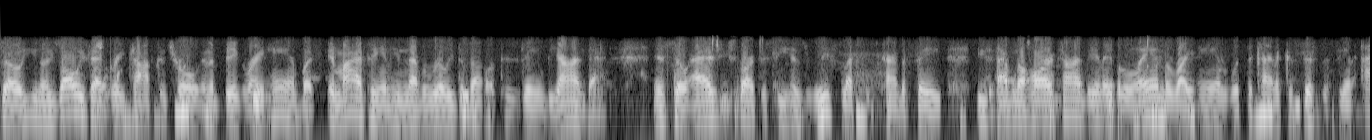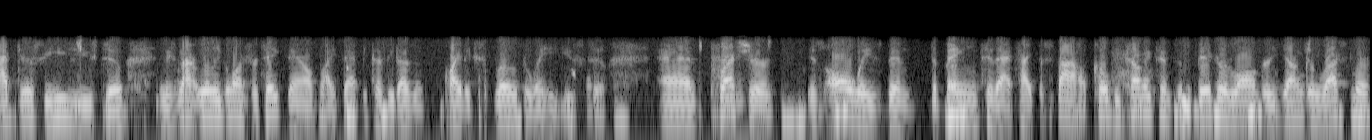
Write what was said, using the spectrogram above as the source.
so you know he's always had great top control and a big right hand, but in my opinion, he never really developed his game beyond that. And so as you start to see his reflexes kind of fade, he's having a hard time being able to land the right hand with the kind of consistency and accuracy he's used to. And he's not really going for takedowns like that because he doesn't quite explode the way he used to. And pressure has always been the bane to that type of style. Colby Covington's a bigger, longer, younger wrestler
